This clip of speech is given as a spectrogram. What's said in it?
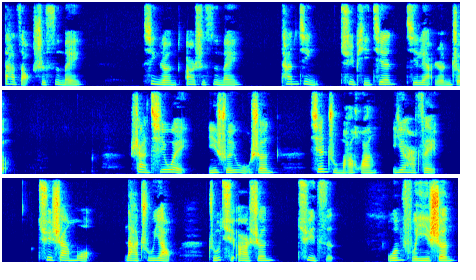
大枣十四枚；杏仁二十四枚。汤浸。去皮煎及两人者，上七味，以水五升，先煮麻黄一二沸，去上末，纳诸药，煮取二升，去子，温服一升。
